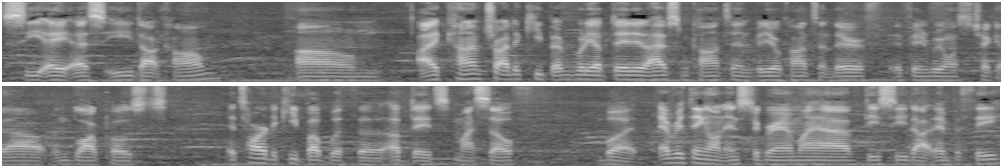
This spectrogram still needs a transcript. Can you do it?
C A S E dot com. Um, I kind of try to keep everybody updated. I have some content, video content there if, if anybody wants to check it out, and blog posts. It's hard to keep up with the updates myself, but everything on Instagram I have dc.empathy.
